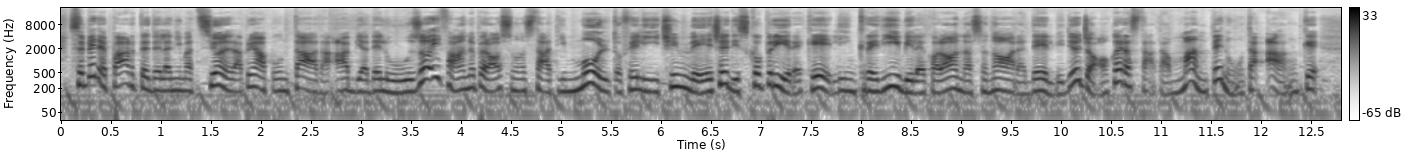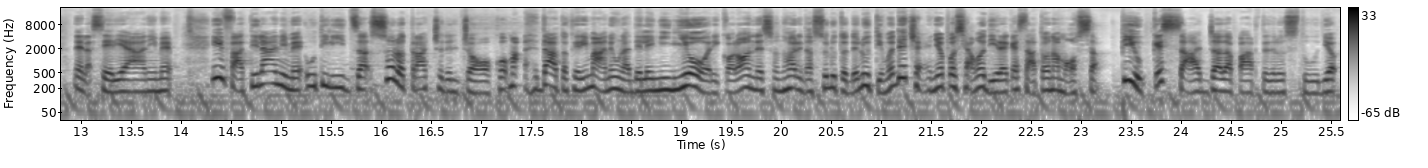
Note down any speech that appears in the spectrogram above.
Sebbene parte dell'animazione della prima puntata abbia deluso, i fan però sono stati molto felici invece di scoprire che l'incredibile colonna sonora del videogioco era stata mantenuta anche nella serie anime. Infatti l'anime utilizza solo tracce del gioco, ma dato che rimane una delle migliori colonne sonore in assoluto dell'ultimo decennio, possiamo dire che è stata una mossa più che saggia da parte dello studio.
